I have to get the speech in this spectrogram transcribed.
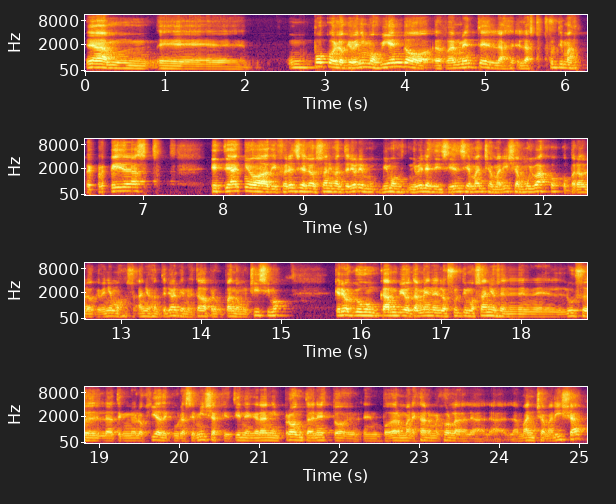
Mm, eh, un poco lo que venimos viendo eh, realmente las, las últimas recorridas. Este año, a diferencia de los años anteriores, vimos niveles de incidencia mancha amarilla muy bajos comparado a lo que veníamos años anteriores, que nos estaba preocupando muchísimo. Creo que hubo un cambio también en los últimos años en, el uso de la tecnología de curasemillas, que tiene gran impronta en esto, en, poder manejar mejor la, la mancha amarilla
